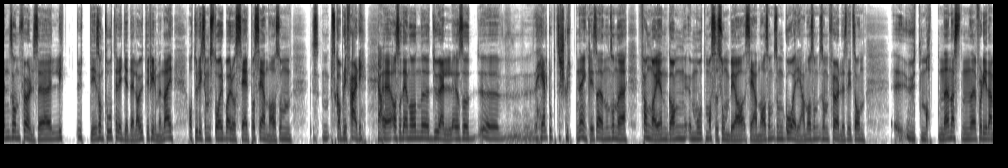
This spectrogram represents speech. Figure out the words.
en sånn følelse litt uti, sånn to tredjedeler ute i filmen der, at du liksom står bare og ser på scener som skal bli ferdig. Ja. Eh, altså Det er noen eh, duell altså, øh, Helt opp til slutten egentlig så er det noen sånne fanga i en gang mot masse zombier-scener som, som går igjen, og som, som føles litt sånn eh, utmattende, nesten, fordi de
